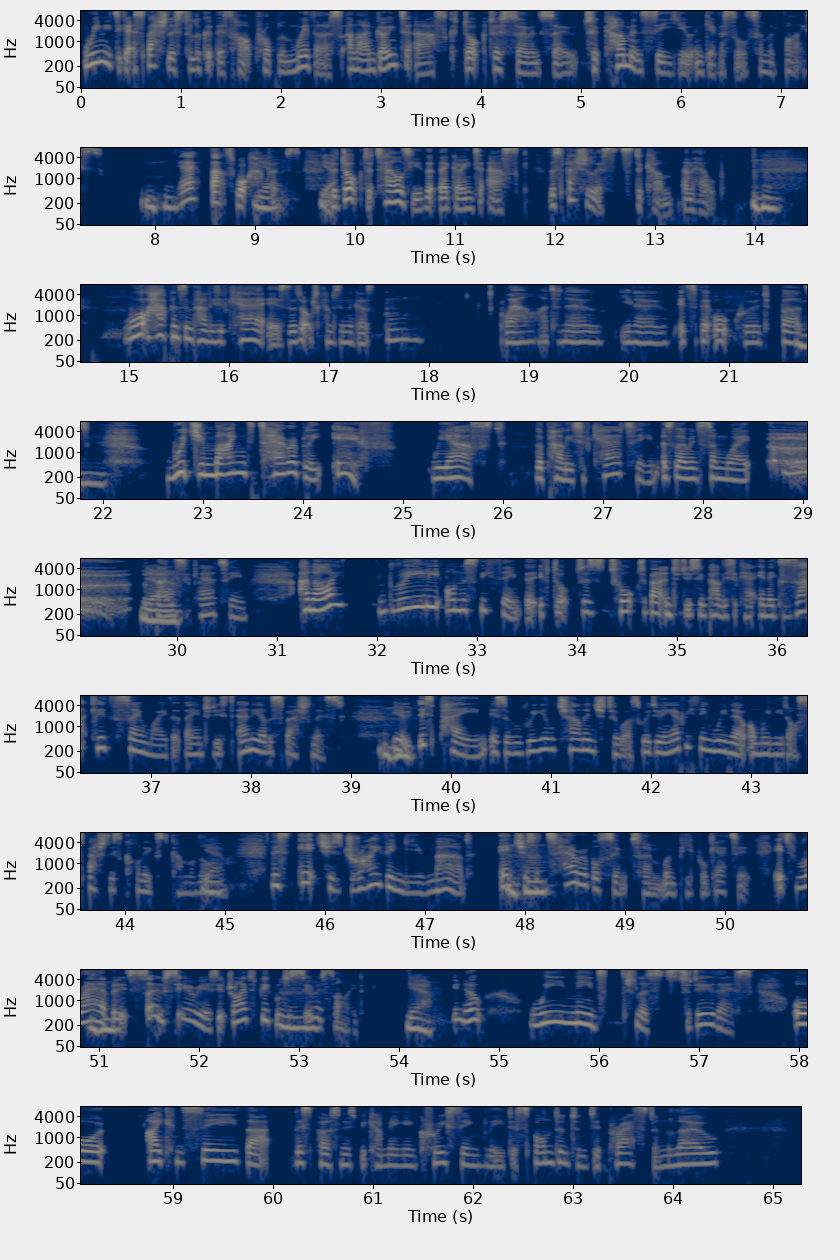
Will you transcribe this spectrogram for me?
we need to get a specialist to look at this heart problem with us, and I'm going to ask Dr. So and so to come and see you and give us all some advice. Mhm. Yeah, that's what Yeah, happens. yeah. The doctor tells you that they're going to ask the specialists to come and help. Mhm. What happens in palliative care is the doctor comes in and goes, mm, Well, I don't know, you know, it's a bit awkward, but Mm. would you mind terribly if we asked the palliative care team as though in some way the Yeah. palliative care team and i really honestly think that if doctors talked about introducing palliative care in exactly the same way that they introduced any other specialist you know Mhm. this pain is a real challenge to us we're doing everything we know and we need our specialist colleagues to come along Yeah. this itch is driving you mad itch is a Mhm. terrible symptom when people get it it's rare Mhm. but it's so serious it drives people to Mm. suicide yeah you know, we need specialists to do this. Or I can see that this person is becoming increasingly despondent and depressed and low.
